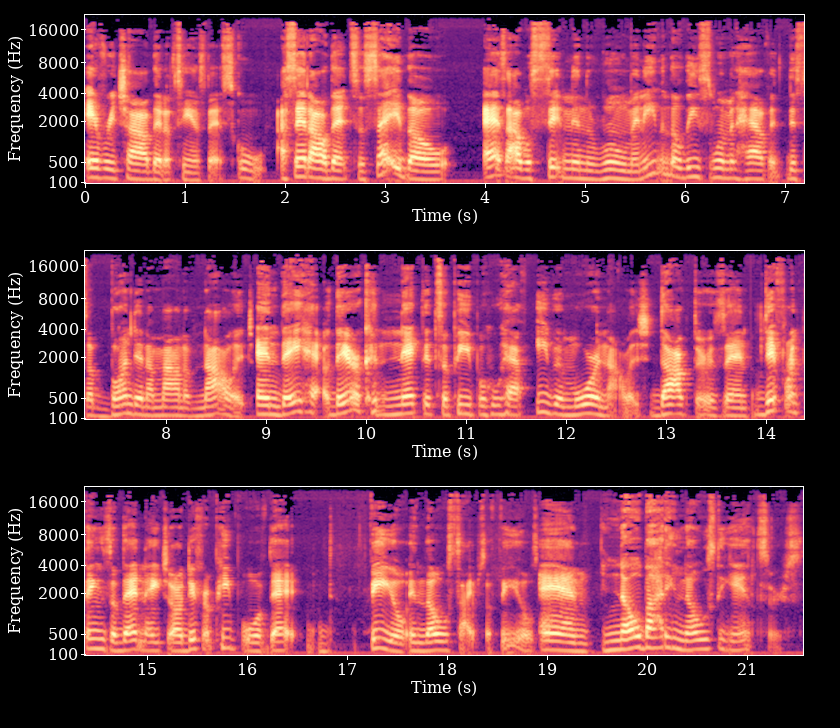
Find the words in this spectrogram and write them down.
every child that attends that school. I said all that to say, though, as I was sitting in the room, and even though these women have this abundant amount of knowledge, and they have they're connected to people who have even more knowledge, doctors and different things of that nature, or different people of that field in those types of fields, and nobody knows the answers.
